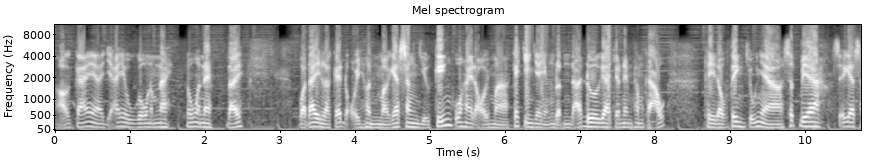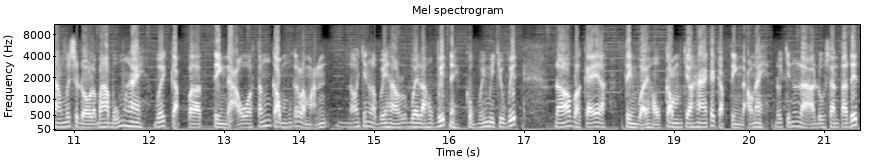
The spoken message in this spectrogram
ở cái uh, giải Euro năm nay đúng không anh em? Đấy. Và đây là cái đội hình mà ra sân dự kiến của hai đội mà các chuyên gia nhận định đã đưa ra cho anh em tham khảo thì đầu tiên chủ nhà Serbia sẽ ra sân với sơ đồ là 342 với cặp uh, tiền đạo ờ, tấn công rất là mạnh. Đó chính là Vlahovic này cùng với Mitrovic. Đó và cái uh, tiền vệ hậu công cho hai cái cặp tiền đạo này đó chính là Dusan Tadic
